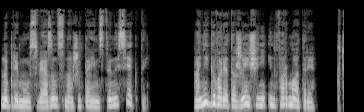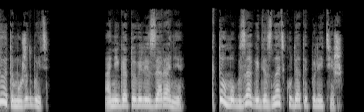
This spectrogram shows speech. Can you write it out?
напрямую связан с нашей таинственной сектой. Они говорят о женщине-информаторе. Кто это может быть? Они готовились заранее. Кто мог загодя знать, куда ты полетишь?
